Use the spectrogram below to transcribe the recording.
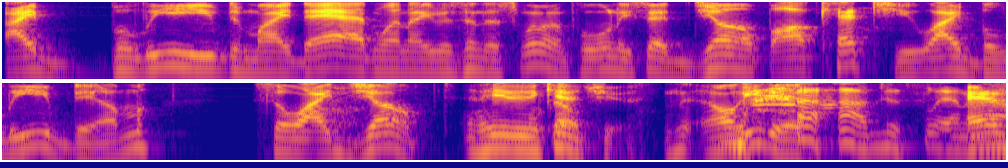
I believed my dad when I was in the swimming pool and he said, Jump, I'll catch you. I believed him. So I jumped. And he didn't so, catch you. Oh, he did. I'm just playing and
